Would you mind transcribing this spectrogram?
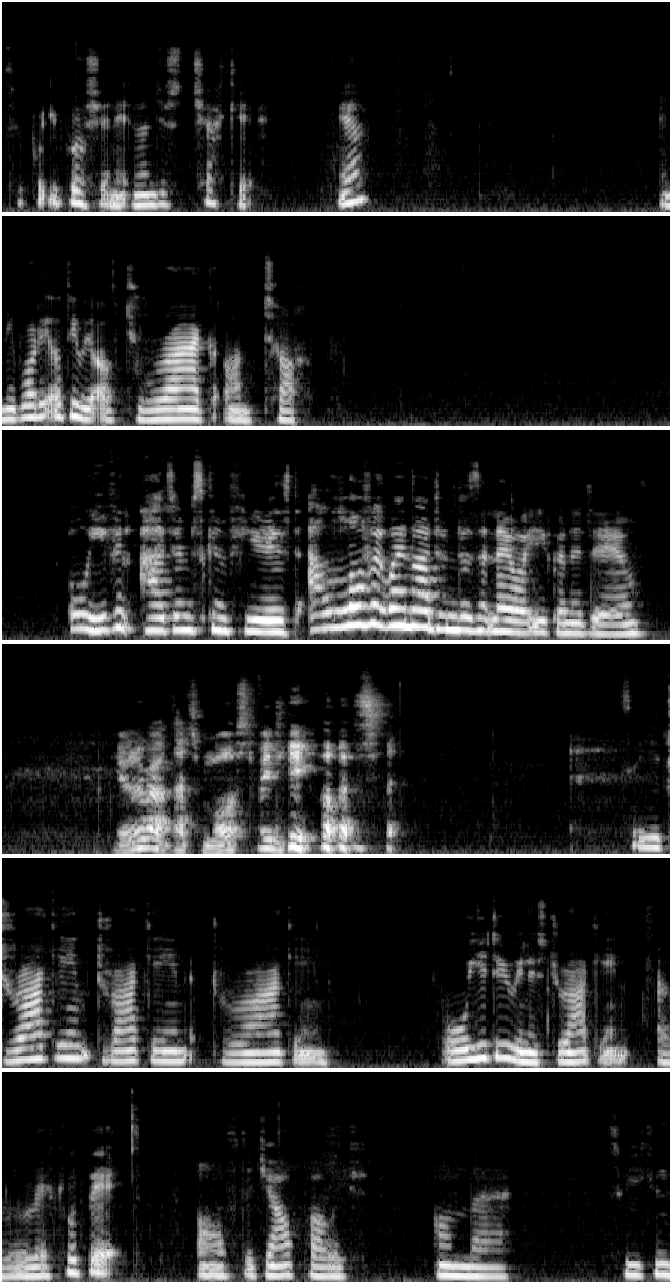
So put your brush in it and then just check it. Yeah? And what it'll do, it'll drag on top. Oh, even Adam's confused. I love it when Adam doesn't know what you're going to do. You're about that's most videos. so you're dragging, dragging, dragging. All you're doing is dragging a little bit of the gel polish on there. So you can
